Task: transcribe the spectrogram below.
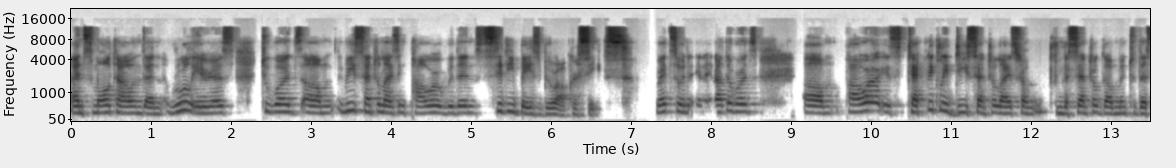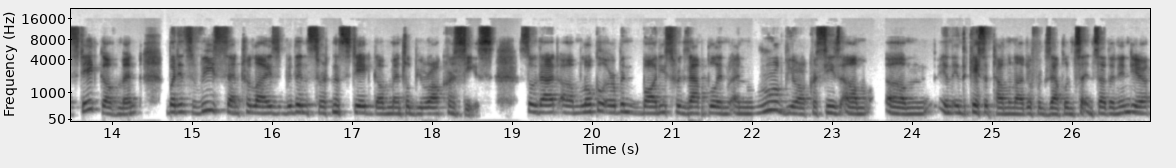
and small towns and rural areas towards um, re-centralizing power within city city based bureaucracies right? So, in, in, other words, um, power is technically decentralized from, from the central government to the state government, but it's re-centralized within certain state governmental bureaucracies. So that um, local urban bodies, for example, and, and rural bureaucracies um, um, in, in the case of Tamil Nadu, for example, in, in southern India,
